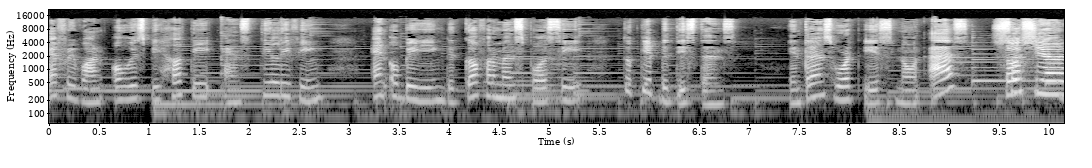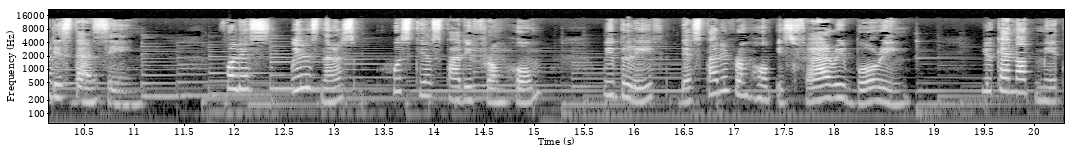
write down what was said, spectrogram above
everyone always be healthy and still living and obeying the government's policy to keep the distance. In trans word is known as social distancing. For listeners who still study from home, we believe that study from home is very boring. You cannot meet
